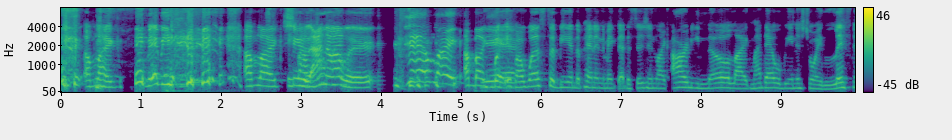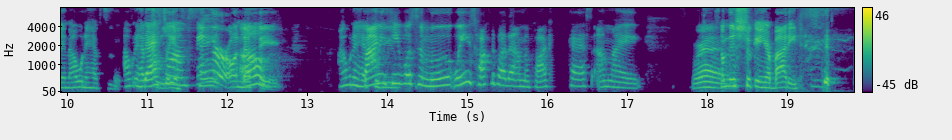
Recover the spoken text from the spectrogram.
I'm like maybe. I'm like, Shoot, I know I would. yeah, I'm like, I'm like, but if I was to be independent and make that decision, like I already know, like my dad would be in this joint lifting. I wouldn't have to. I wouldn't have That's to lay a I'm saying. finger on Oh. nothing. I wouldn't have Finding to do people to move. When you talked about that on the podcast, I'm like, bruh. something shook in your body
